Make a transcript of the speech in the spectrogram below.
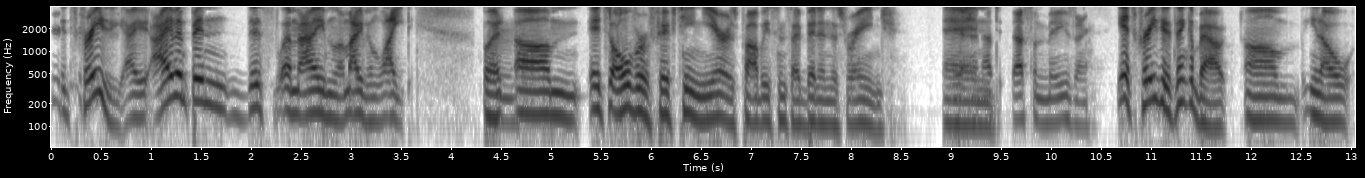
it's crazy. I I haven't been this. I'm not even I'm not even light, but Mm. um, it's over 15 years probably since I've been in this range, Yeah, and that's that's amazing. yeah, it's crazy to think about. Um, you know,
